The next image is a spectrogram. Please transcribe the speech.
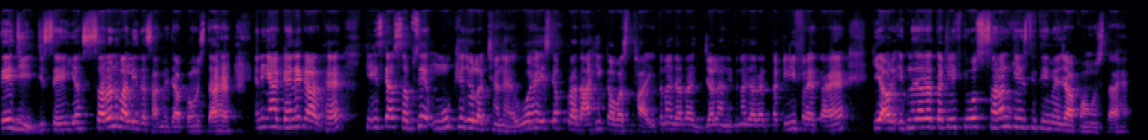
तेज़ी जिससे यह सरन वाली दशा में जा पहुँचता है। यानी यहाँ कहने का अर्थ है कि इसका सबसे मुख्य जो लक्षण है, वो है इसका प्रदाहिक अवस्था। इतना ज़्यादा जलन, इतना ज़्यादा तकलीफ़ रहता है कि, और इतना ज़्यादा तकलीफ़ कि वो सरन की स्थिति में जा पहुँचता है।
